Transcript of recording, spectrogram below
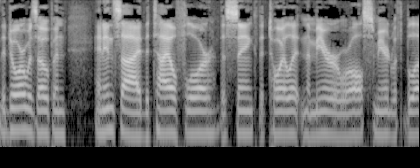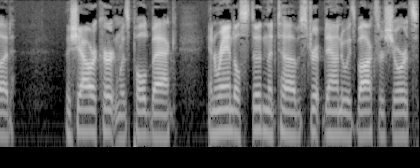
The door was open, and inside, the tile floor, the sink, the toilet, and the mirror were all smeared with blood. The shower curtain was pulled back, and Randall stood in the tub, stripped down to his boxer shorts,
